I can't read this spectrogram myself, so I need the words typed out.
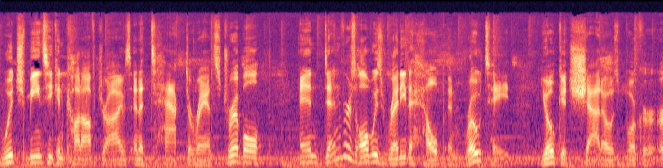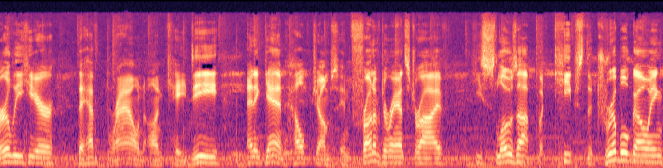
which means he can cut off drives and attack Durant's dribble. And Denver's always ready to help and rotate. Jokic shadows Booker early here. They have Brown on KD. And again, help jumps in front of Durant's drive. He slows up but keeps the dribble going,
